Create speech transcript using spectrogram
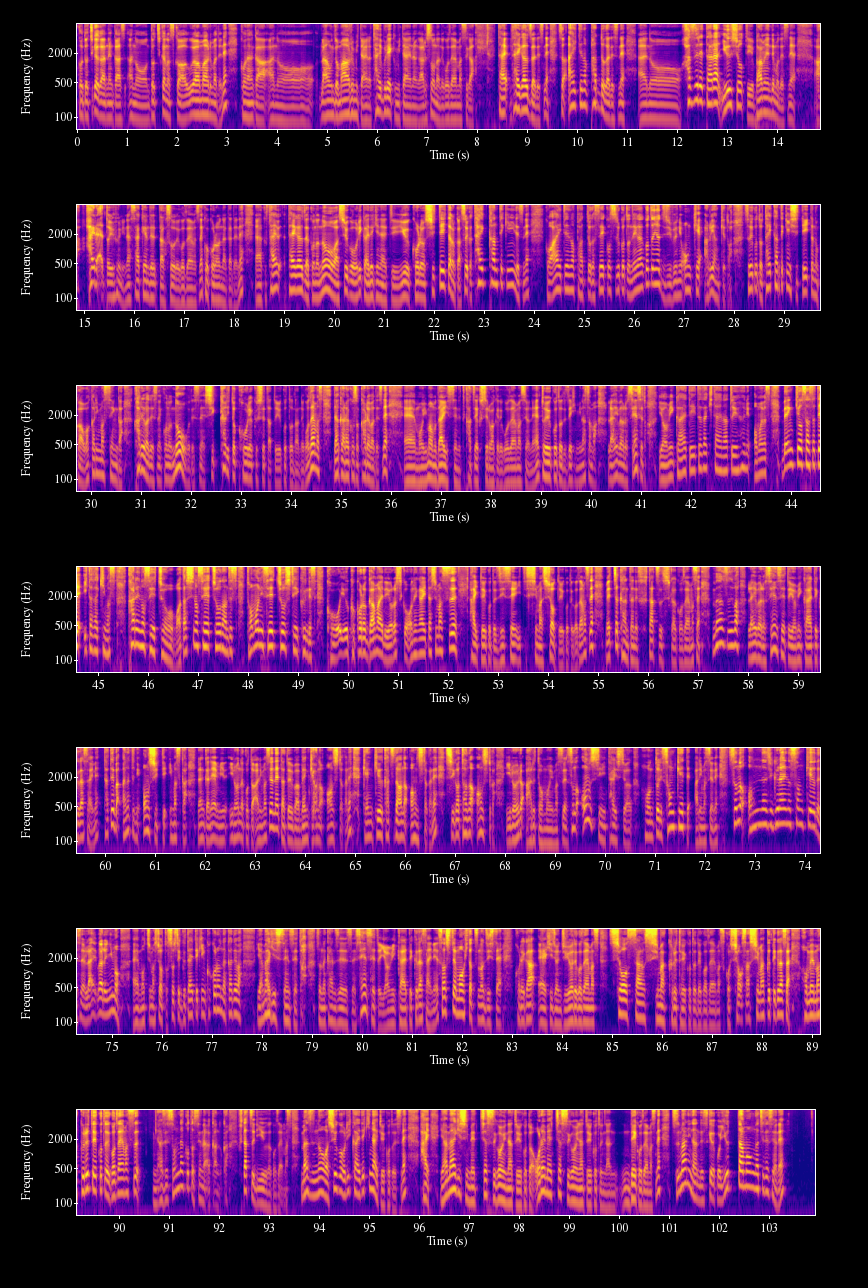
こう、どっちかがなんか、あの、どっちかのスコアを上回るまでね、こうなんか、あのー、ラウンド回るみたいな、タイブレイクみたいなのがあるそうなんでございますが、タイタイガーウズはですね、その相手のパッドがですね、あのー、外れたら優勝っていう場面でもですね、あ、入れという風にね、叫んでたそうでございますね、心の中でね。タイタイガーウズはこの脳は主語を理解できないという、これを知っていたのか、それか体感的にですね、こう相手のパッドが成功することを願うことによって自分に恩恵あるやんけと、そういうことを体感的に知っていたのかはわかりませんが、彼はですね、この脳をですね、しっかりと攻略してたということなんでございます。だからこそ彼はですね、えー、もう今も第一線で活躍してるわけでございますよね。ということで、ぜひ皆様、ライバル先生と読み替えていただきたいなというふうに思います。勉強させていただきます。彼の成長、私の成長なんです。共に成長していくんです。こういう心構えでよろしくお願いいたします。はい、ということで実践しましょうということでございますね。めっちゃ簡単です。二つしかございません。まずは、ライバル先生と読み替えてください。いね。例えば、あなたに恩師って言いますか？なんかね、いろんなことありますよね。例えば、勉強の恩師とかね、研究活動の恩師とかね、仕事の恩師とか、いろいろあると思います。その恩師に対しては、本当に尊敬ってありますよね。その同じぐらいの尊敬をですね、ライバルにも、えー、持ちましょうと。そして具体的に心の中では、山岸先生と、そんな感じでですね、先生と読み替えてくださいね。そしてもう一つの実践。これが、えー、非常に重要でございます。称賛しまくるということでございます。こう、称賛しまくってください。褒めまくるということことでございます。なぜそんなことせなあかんのか。二つ理由がございます。まず脳は主語を理解できないということですね。はい。山岸めっちゃすごいなということは、俺めっちゃすごいなということなんでございますね。つまりなんですけど、こう言ったもん勝ちですよね。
